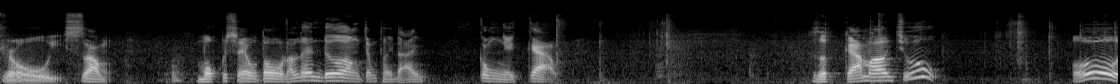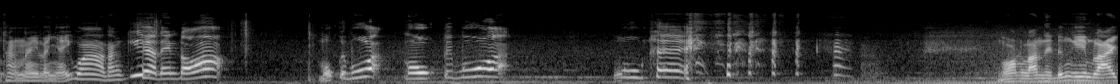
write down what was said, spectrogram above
Rồi xong. Một cái xe ô tô đã lên đường trong thời đại công nghệ cao. Rất cảm ơn chú. Ô thằng này là nhảy qua, thằng kia đen đó một cái búa, một cái búa. Ngu thế. Ngon lành thì đứng im lại.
